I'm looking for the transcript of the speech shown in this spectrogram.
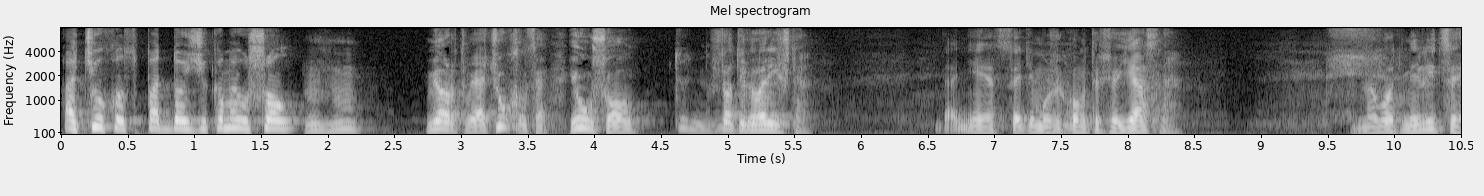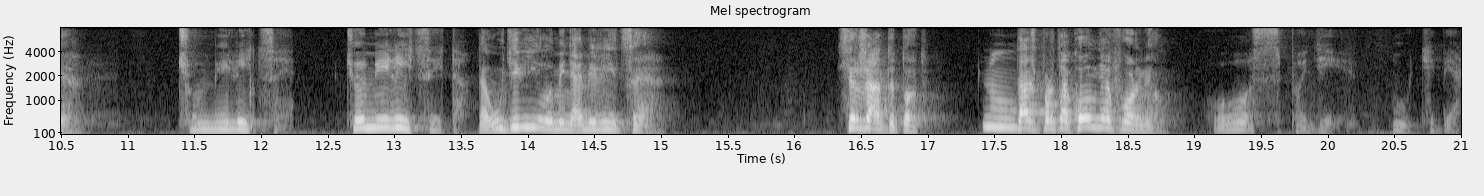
очухался под дождиком и ушел? Мертвый очухался и ушел. Да ну. Что ты говоришь-то? Да нет, с этим мужиком-то все ясно. Но вот милиция, Че милиция? Че милиция-то? да удивила меня милиция. Сержант ты тот. Ну? Даже протокол не оформил. Господи, ну тебя.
